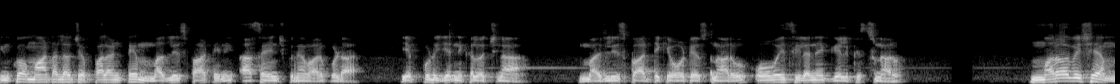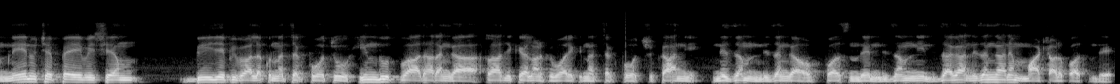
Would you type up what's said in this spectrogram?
ఇంకో మాటలో చెప్పాలంటే మజ్లిస్ పార్టీని అసహించుకునేవారు కూడా ఎప్పుడు ఎన్నికలు వచ్చినా మజ్లిస్ పార్టీకి ఓటేస్తున్నారు ఓవైసీలనే గెలిపిస్తున్నారు. మరో విషయం నేను చెప్పే విషయం బీజేపీ వాళ్ళకు నచ్చకపోవచ్చు హిందుత్వ ఆధారంగా రాజకీయాలు నడిపే వారికి నచ్చకపోవచ్చు కానీ నిజం నిజంగా ఒప్పుకోవాల్సిందే నిజంని నిజంగా నిజంగానే మాట్లాడుకోవాల్సిందే.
